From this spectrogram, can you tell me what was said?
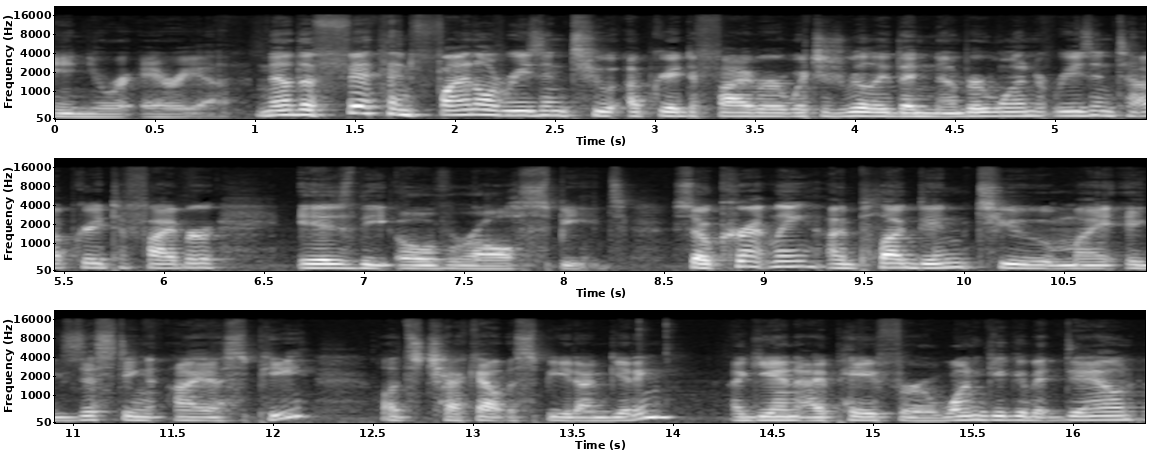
in your area. Now, the fifth and final reason to upgrade to fiber, which is really the number one reason to upgrade to fiber, is the overall speeds. So currently, I'm plugged into my existing ISP. Let's check out the speed I'm getting. Again, I pay for one gigabit down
